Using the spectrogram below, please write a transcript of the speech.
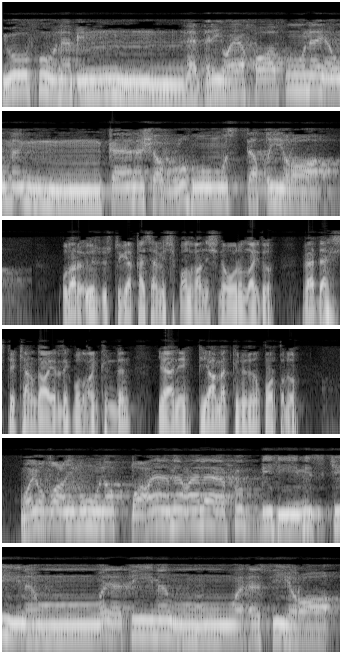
يوفون بالنذر ويخافون يوما كان شره مستطيرا Ular o'z ustiga qasam ichib olgan ishini o'rinlaydi va dahshati kang doirlik bo'lgan kundan, ya'ni qiyomat kunidan qo'rqidi. ويطعمون الطعام على حبه مسكينا ويتيما وأسيرا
